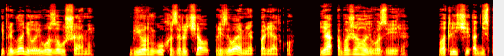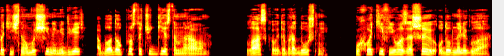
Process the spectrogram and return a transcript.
и пригладила его за ушами. Бьорн глухо зарычал, призывая меня к порядку. Я обожала его зверя. В отличие от деспотичного мужчины, медведь обладал просто чудесным нравом. Ласковый, добродушный. Ухватив его за шею, удобно легла.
